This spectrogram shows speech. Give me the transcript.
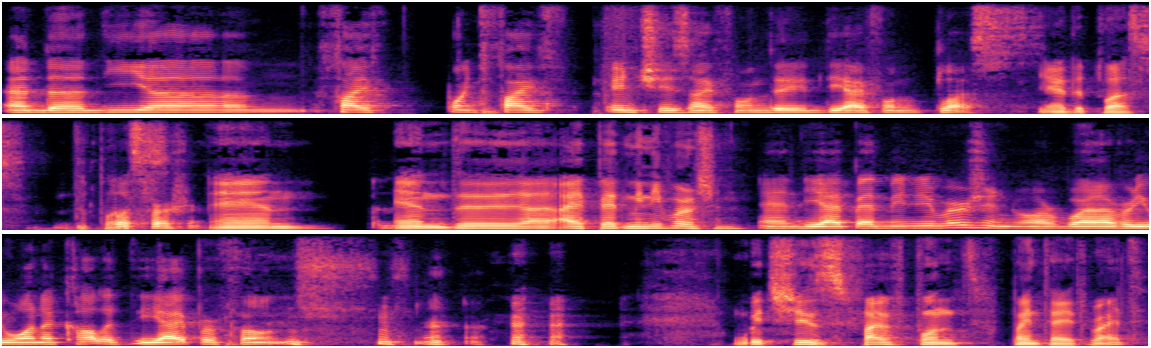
and uh, the um, 5.5 inches iPhone, the the iPhone Plus. Yeah, the Plus, the Plus, plus version, and and the uh, iPad Mini version, and the iPad Mini version, or whatever you want to call it, the Hyperphone. Which is 5.8, right?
